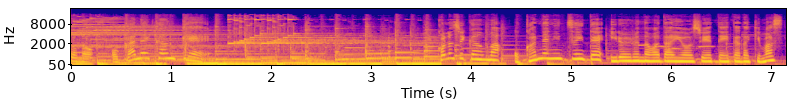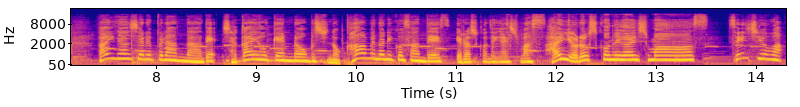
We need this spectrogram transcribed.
子のお金関係。この時間はお金についていろいろな話題を教えていただきます。ファイナンシャルプランナーで社会保険労務士の川辺典子さんです。よろしくお願いします。はいよろしくお願いします。先週は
